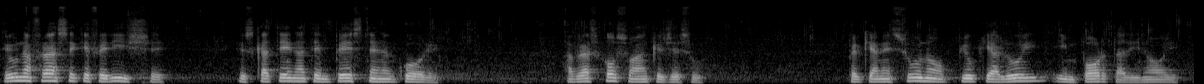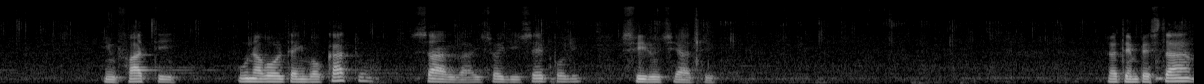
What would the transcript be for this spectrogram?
È una frase che ferisce e scatena tempeste nel cuore. Avrà scosso anche Gesù, perché a nessuno più che a Lui importa di noi. Infatti una volta invocato, salva i suoi discepoli sfiduciati. La tempesta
